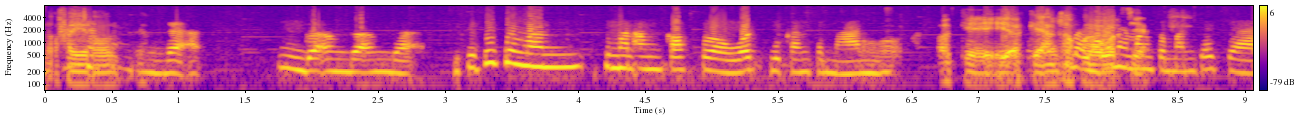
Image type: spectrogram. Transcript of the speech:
Anak viral. Enggak. Enggak enggak enggak. Itu tuh cuman cuman angka followers bukan teman. Oh, Oke, okay, oke okay, angka followers memang ya. teman Caca.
